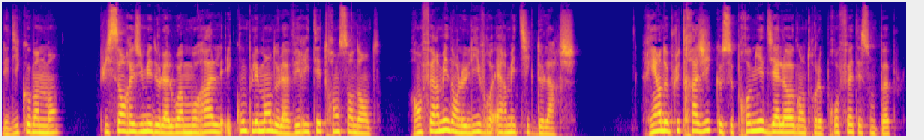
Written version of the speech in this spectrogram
les dix commandements, puissant résumé de la loi morale et complément de la vérité transcendante, renfermés dans le livre hermétique de l'Arche. Rien de plus tragique que ce premier dialogue entre le prophète et son peuple.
